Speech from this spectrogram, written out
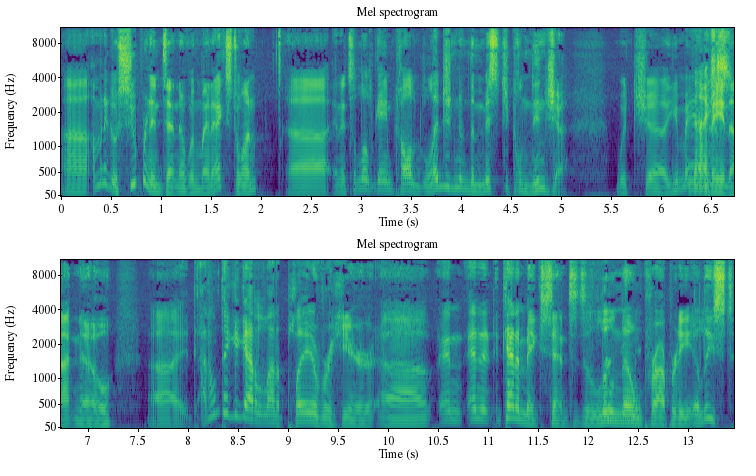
Uh, I'm going to go Super Nintendo with my next one, uh, and it's a little game called Legend of the Mystical Ninja. which uh, you may Nice. or may not know. Uh, I don't think it got a lot of play over here, uh, and and it kind of makes sense. It's a little known property, at least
